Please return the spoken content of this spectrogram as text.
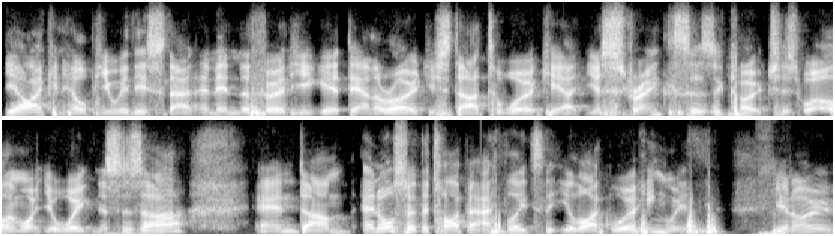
yeah, I can help you with this, that. And then the further you get down the road, you start to work out your strengths as a coach as well and what your weaknesses are. And, um, and also the type of athletes that you like working with. You know,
